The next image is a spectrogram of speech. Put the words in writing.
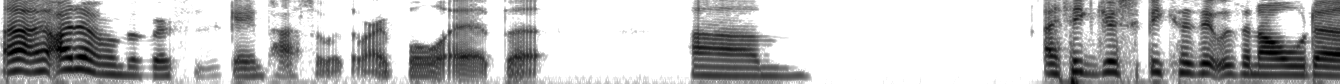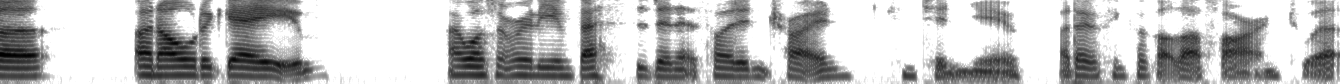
I, I don't remember if it was Game Pass or whether I bought it, but um, I think just because it was an older an older game, I wasn't really invested in it, so I didn't try and continue. I don't think I got that far into it.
